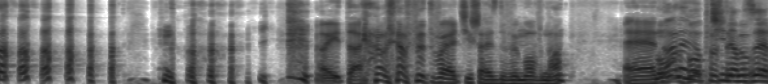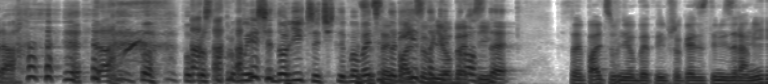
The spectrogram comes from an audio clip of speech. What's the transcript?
no, i, no i tak, twoja cisza jest wymowna. E, no bo, ale bo obcinam tego... zera. po, po, prostu próbuję się doliczyć w tym momencie, to nie jest takie proste. Sobie palców nie obetnij przy okazji z tymi zerami.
